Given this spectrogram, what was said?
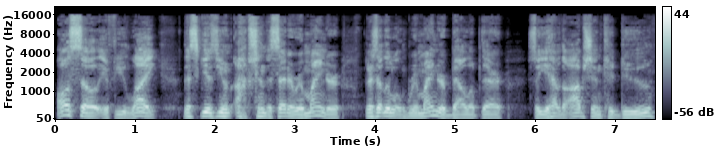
also, if you like, this gives you an option to set a reminder. There's that little reminder bell up there. So you have the option to do,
